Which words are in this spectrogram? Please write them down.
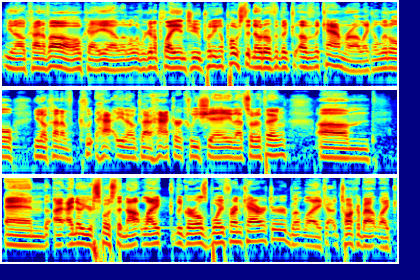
you know, kind of oh, okay, yeah, a little. We're gonna play into putting a post-it note over the of the camera, like a little, you know, kind of, you know, kind of hacker cliche, that sort of thing. Um, and I, I, know you're supposed to not like the girl's boyfriend character, but like talk about like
